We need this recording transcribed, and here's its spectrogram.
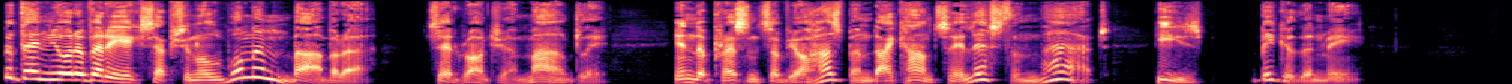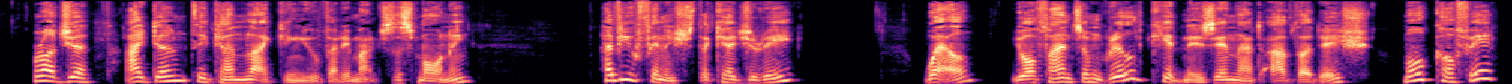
But then you're a very exceptional woman, Barbara, said Roger mildly. In the presence of your husband, I can't say less than that. He's bigger than me. Roger, I don't think I'm liking you very much this morning. Have you finished the kedgeree? Well, you'll find some grilled kidneys in that other dish. More coffee?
